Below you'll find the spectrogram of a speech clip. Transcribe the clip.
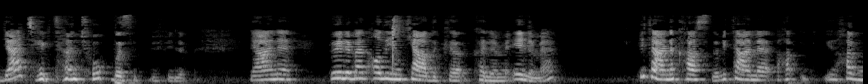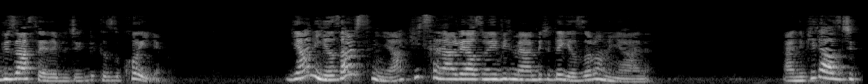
Gerçekten çok basit bir film. Yani böyle ben alayım kağıdı kalemi elime. Bir tane kaslı, bir tane ha, ha, güzel sayılabilecek bir kızı koyayım yani yazarsın ya. Hiç senaryo yazmayı bilmeyen biri de yazar onu yani. Yani birazcık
